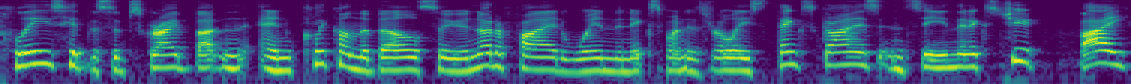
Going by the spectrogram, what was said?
please hit the subscribe button and click on the bell so you're notified when the next one is released. Thanks guys and see you in the next tute. Bye!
